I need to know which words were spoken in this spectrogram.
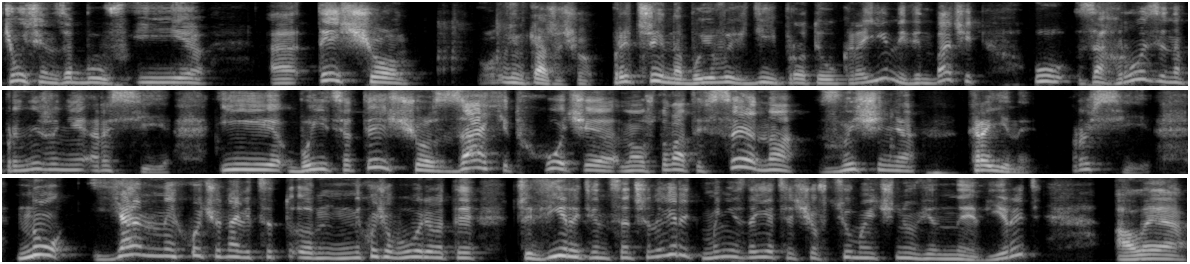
чомусь він забув і е, те, що він каже, що причина бойових дій проти України він бачить у загрозі на приниженні Росії і боїться те, що Захід хоче налаштувати все на знищення країни Росії. Ну я не хочу навіть це ем, не хочу обговорювати, чи вірить він це, чи не вірить. Мені здається, що в цю маячню він не вірить, але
